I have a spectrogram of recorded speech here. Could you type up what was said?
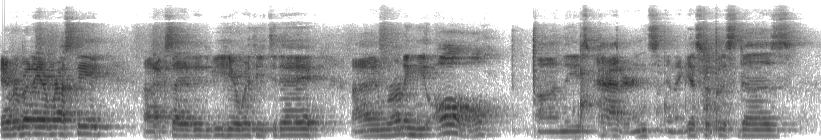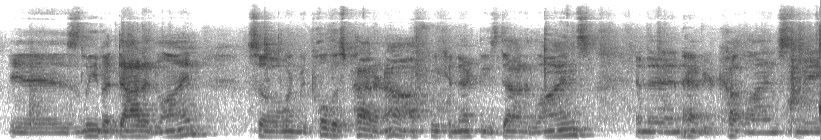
Hey everybody, I'm Rusty. Uh, excited to be here with you today. I am running the awl on these patterns, and I guess what this does is leave a dotted line. So when we pull this pattern off, we connect these dotted lines and then have your cut lines to make,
